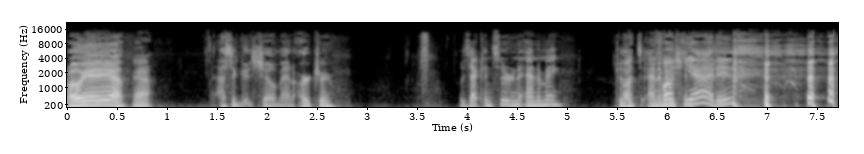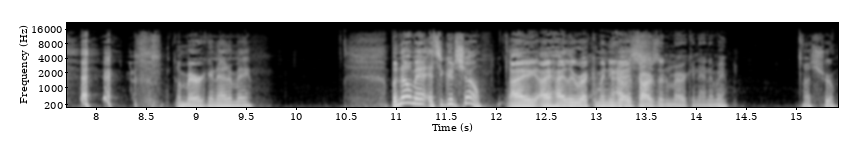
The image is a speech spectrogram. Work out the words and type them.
Oh yeah, yeah, yeah. Yeah, That's a good show, man. Archer. Is that considered an anime? Because it's animation. Fuck yeah, it is. American anime. But no, man, it's a good show. I, I highly recommend you guys. Avatar's an American anime. That's true.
